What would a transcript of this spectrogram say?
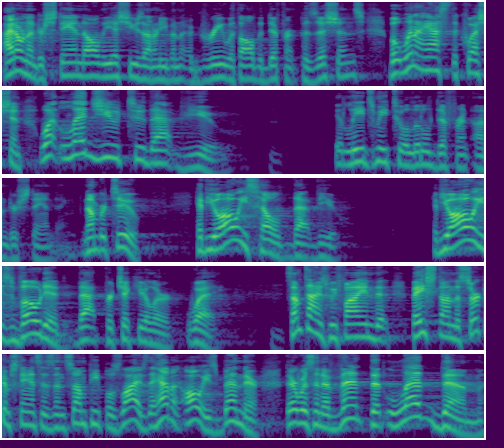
I don't understand all the issues, I don't even agree with all the different positions. But when I ask the question, what led you to that view? It leads me to a little different understanding. Number two, have you always held that view? Have you always voted that particular way? Sometimes we find that based on the circumstances in some people's lives, they haven't always been there. There was an event that led them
